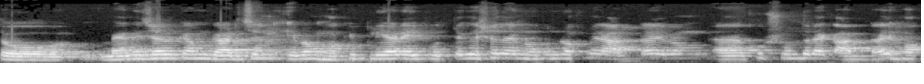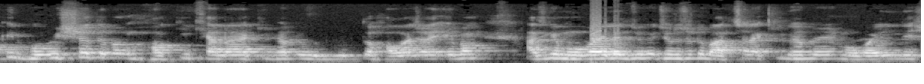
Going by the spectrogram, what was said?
তো ম্যানেজার কাম গার্জেন এবং হকি প্লেয়ার এই প্রত্যেকের সাথে নতুন রকমের আড্ডা এবং খুব সুন্দর এক আড্ডায়। হকির ভবিষ্যৎ এবং হকি খেলা কীভাবে উদ্বুদ্ধ হওয়া যায় এবং আজকে মোবাইলের যুগে ছোট ছোট বাচ্চারা কীভাবে মোবাইলের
